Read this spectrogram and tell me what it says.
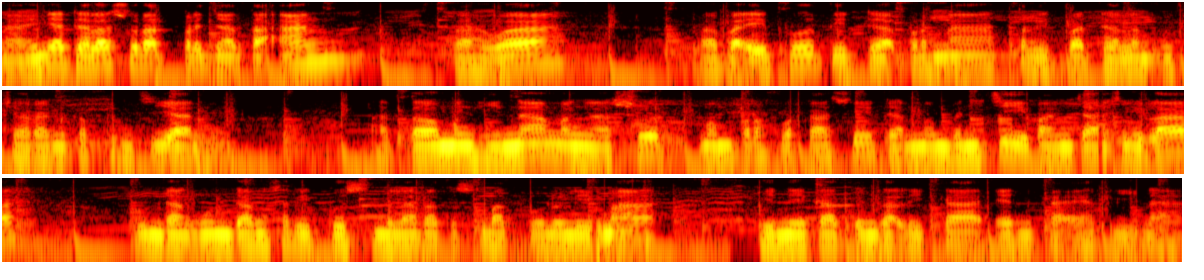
Nah ini adalah surat pernyataan bahwa Bapak Ibu tidak pernah terlibat dalam ujaran kebencian atau menghina, mengasut, memprovokasi dan membenci Pancasila, Undang-Undang 1945, Bhinneka Tunggal Ika, NKRI. Nah,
